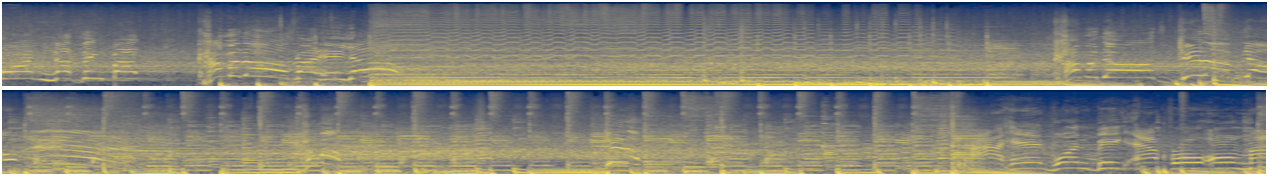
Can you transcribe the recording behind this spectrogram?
want nothing but Commodores right here, y'all. Commodores, get up, y'all. Come on. Get up. I had one big afro on my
